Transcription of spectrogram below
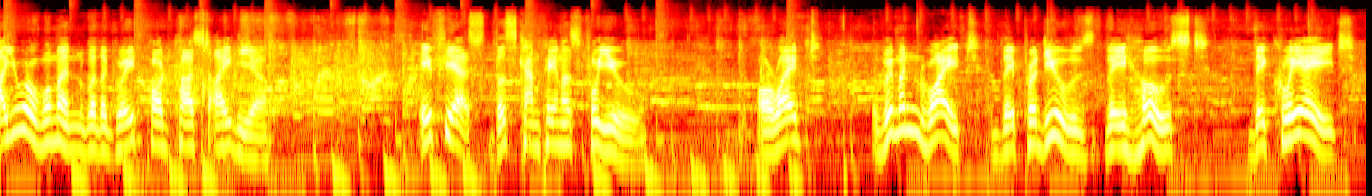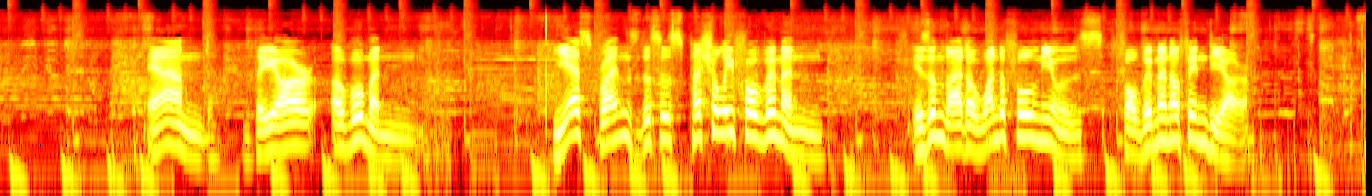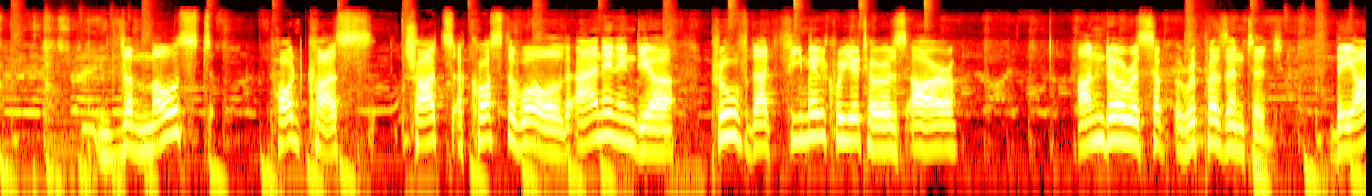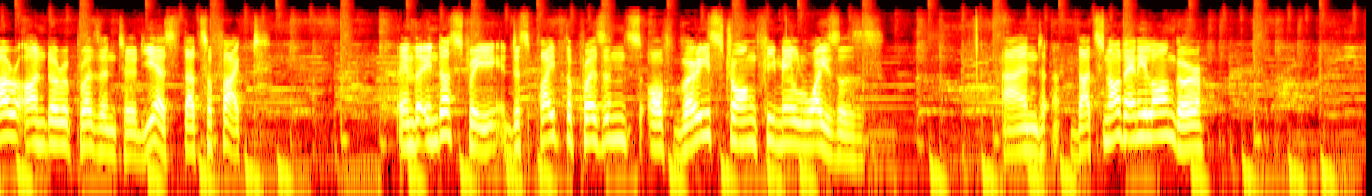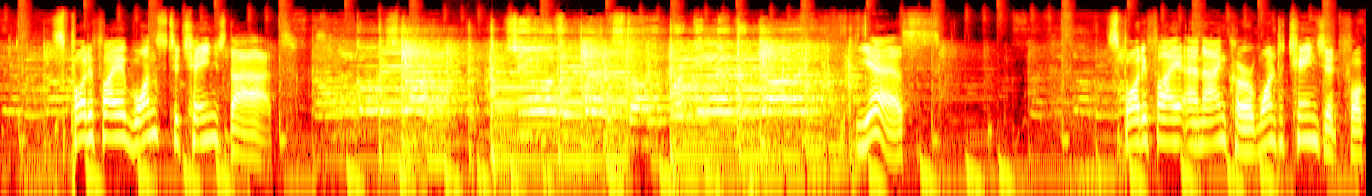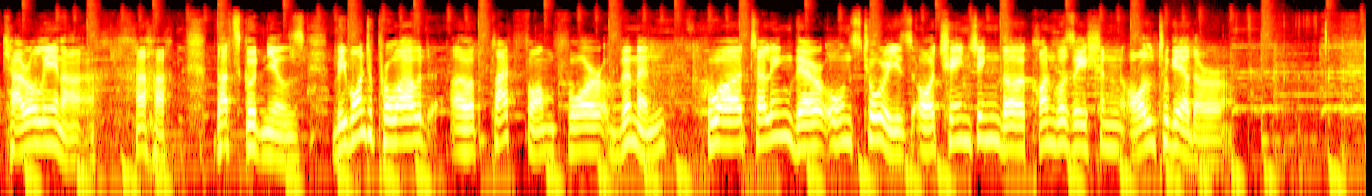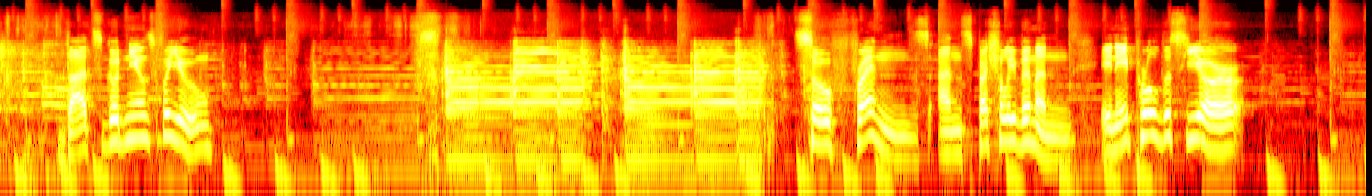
Are you a woman with a great podcast idea? If yes, this campaign is for you. Alright? Women write, they produce, they host, they create, and they are a woman. Yes, friends, this is specially for women. Isn't that a wonderful news for women of India? the most podcasts charts across the world and in India prove that female creators are underrepresented. They are underrepresented. Yes, that's a fact. In the industry, despite the presence of very strong female voices. And that's not any longer. Spotify wants to change that. Yes. Spotify and Anchor want to change it for Carolina. That's good news. We want to provide a platform for women who are telling their own stories or changing the conversation altogether. That's good news for you. So, friends, and especially women, in April this year,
